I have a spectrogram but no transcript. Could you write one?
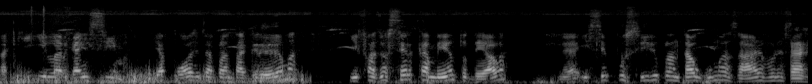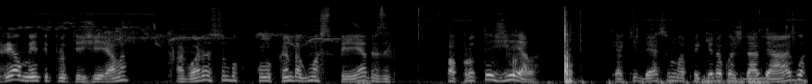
aqui e largar em cima. E após a gente vai plantar grama e fazer o cercamento dela, né? E se possível plantar algumas árvores para realmente proteger ela. Agora nós estamos colocando algumas pedras aqui para proteger ela. Que aqui desce uma pequena quantidade de água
